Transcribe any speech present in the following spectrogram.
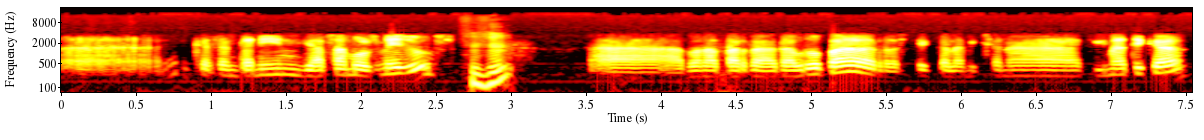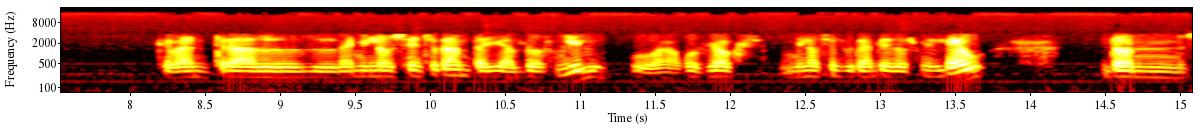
eh, que estem tenint ja fa molts mesos Uh -huh. a bona part de- d'Europa respecte a la mitjana climàtica que va entre el, l'any 1970 i el 2000, o en alguns llocs 1980 i 2010, doncs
